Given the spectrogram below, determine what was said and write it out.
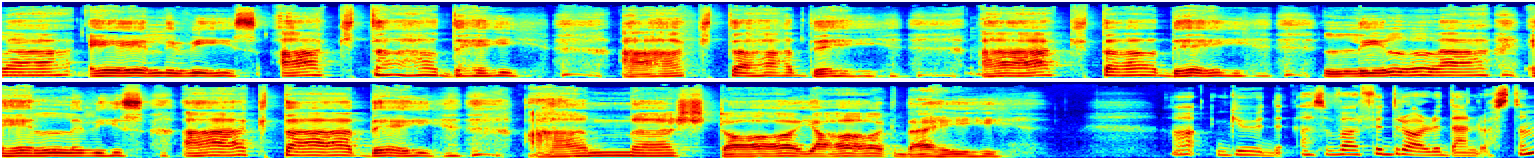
Lilla Elvis, akta dig, akta dig, akta dig. Lilla Elvis, akta dig, annars tar jag dig. Ja, gud, alltså varför drar du den rösten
